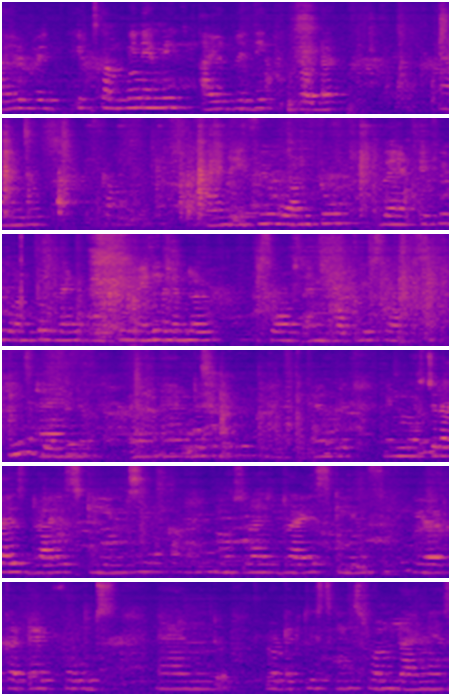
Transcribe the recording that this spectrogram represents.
ayurvedic its company name is ayurvedic product. And want to when if you want to when go to many general shops and grocery shops uh, and and and, and, and moisturize dry skins moisturize dry skins hair cutted foods and protect the skins from dryness.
